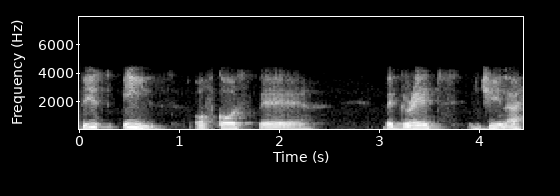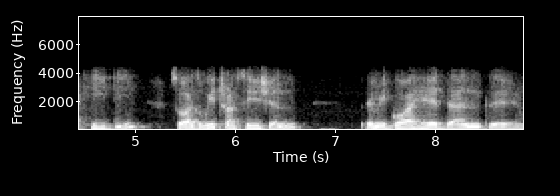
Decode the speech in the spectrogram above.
This is, of course, the, the great Gina Hidie. So as we transition, let me go ahead and uh,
